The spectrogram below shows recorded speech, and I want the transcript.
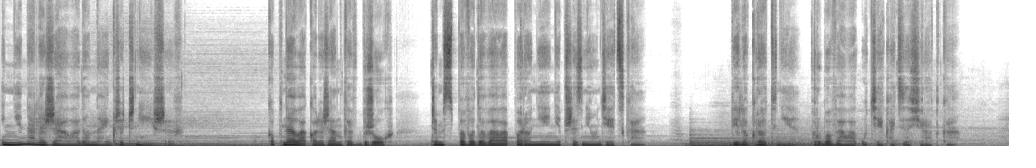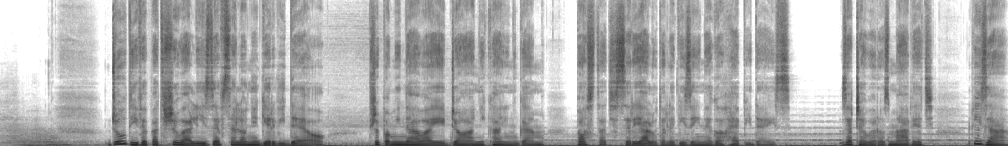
i nie należała do najgrzeczniejszych kopnęła koleżankę w brzuch, czym spowodowała poronienie przez nią dziecka. Wielokrotnie próbowała uciekać ze środka. Judy wypatrzyła Lizę w salonie gier wideo. Przypominała jej Joannie Cunningham, postać z serialu telewizyjnego Happy Days. Zaczęły rozmawiać. Liza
